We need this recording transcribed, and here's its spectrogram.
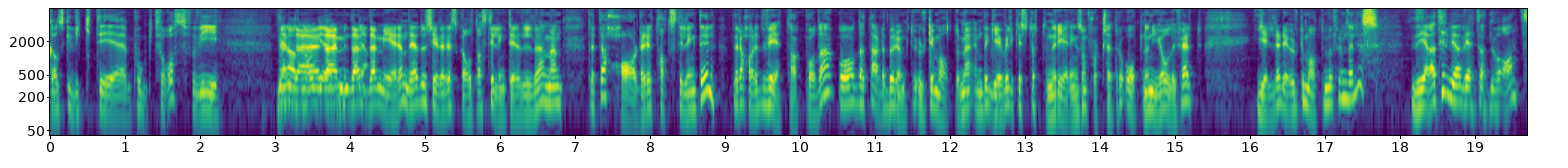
ganske viktig eh, punkt for oss. for vi men det er, det, er, det, er, det er, mer enn det. Du sier dere skal ta stilling til det. Men dette har dere tatt stilling til. Dere har et vedtak på det. Og dette er det berømte ultimatumet. MDG vil ikke støtte en regjering som fortsetter å åpne nye oljefelt. Gjelder det ultimatumet fremdeles? Det gjelder til vi har vedtatt noe annet.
